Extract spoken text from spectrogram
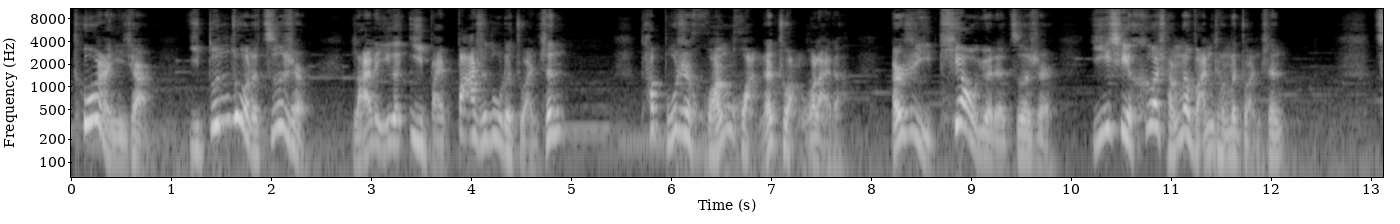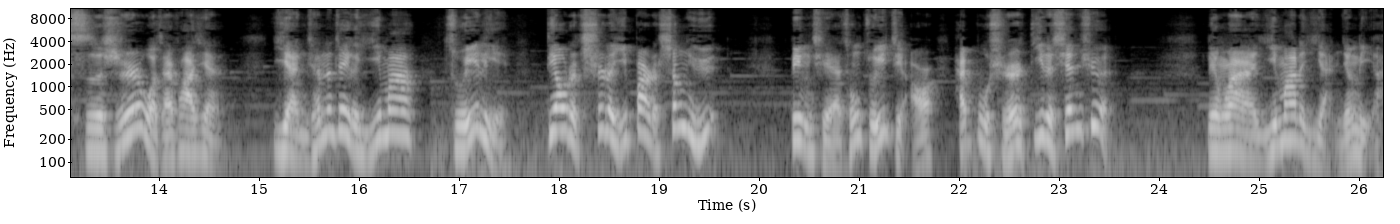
突然一下以蹲坐的姿势来了一个一百八十度的转身。她不是缓缓地转过来的，而是以跳跃的姿势。一气呵成的完成了转身，此时我才发现，眼前的这个姨妈嘴里叼着吃了一半的生鱼，并且从嘴角还不时滴着鲜血。另外，姨妈的眼睛里啊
